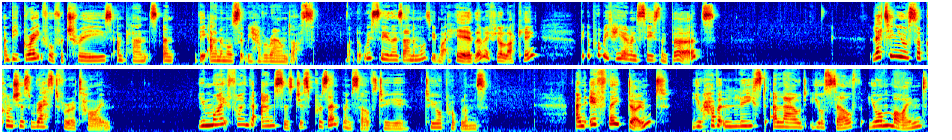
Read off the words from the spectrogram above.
and be grateful for trees and plants and the animals that we have around us. Might not always see those animals, you might hear them if you're lucky but you'll probably hear and see some birds. Letting your subconscious rest for a time, you might find that answers just present themselves to you, to your problems. And if they don't, you have at least allowed yourself, your mind,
